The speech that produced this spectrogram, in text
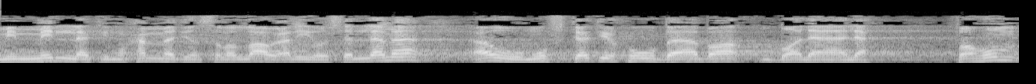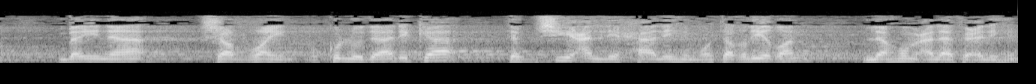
من ملة محمد صلى الله عليه وسلم أو مفتتح باب ضلالة فهم بين شرين وكل ذلك تبشيعا لحالهم وتغليظا لهم على فعلهم.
